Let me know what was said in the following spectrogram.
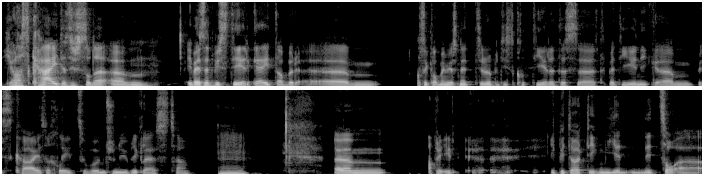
Ja, Sky, das ist so eine. Ähm, ich weiß nicht, wie es dir geht, aber ähm, also ich glaube, wir müssen nicht darüber diskutieren, dass äh, die Bedienung ähm, bei Sky so ein bisschen zu wünschen übrig lässt. Mhm. Ähm, aber ich, äh, ich bin dort irgendwie nicht so äh,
